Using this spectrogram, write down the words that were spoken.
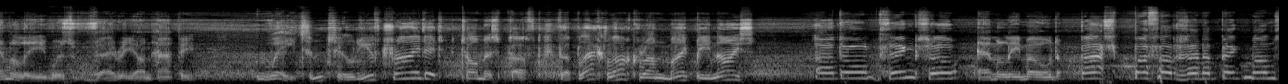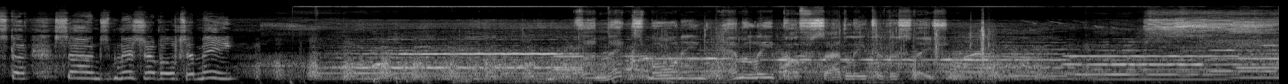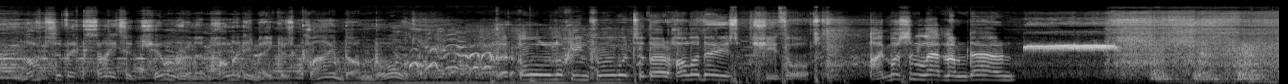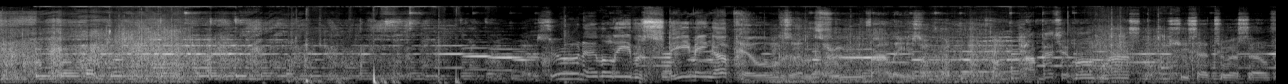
Emily was very unhappy. Wait until you've tried it, Thomas puffed. The Black Loch Run might be nice. I don't think so, Emily moaned. Bash buffers and a big monster sounds miserable to me. The next morning, Emily puffed sadly to the station. Lots of excited children and holidaymakers climbed on board. They're all looking forward to their holidays, she thought. I mustn't let them down. Soon Emily was steaming up hills and through valleys. I bet it won't last, she said to herself.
